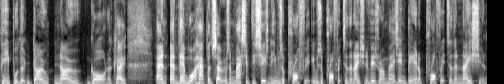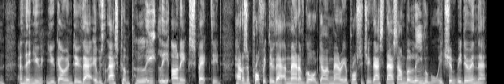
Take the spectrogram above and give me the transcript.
people that don't know God, okay? And, and then what happened? So it was a massive decision. He was a prophet. He was a prophet to the nation of Israel. Imagine being a prophet to the nation and then you, you go and do that. It was that's completely unexpected. How does a prophet do that? A man of God go and marry a prostitute? That's that's unbelievable. He shouldn't be doing that.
